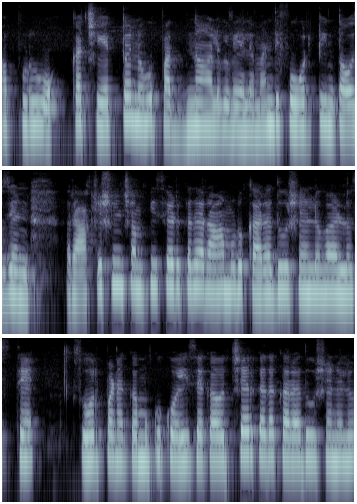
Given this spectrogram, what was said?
అప్పుడు ఒక్క చేత్తో నువ్వు పద్నాలుగు వేల మంది ఫోర్టీన్ థౌజండ్ రాక్షసుని చంపేశాడు కదా రాముడు కరదూషణులు వాళ్ళు వస్తే శూర్పణఖ ముక్కు కోయిసాక వచ్చారు కదా కరదూషణులు.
